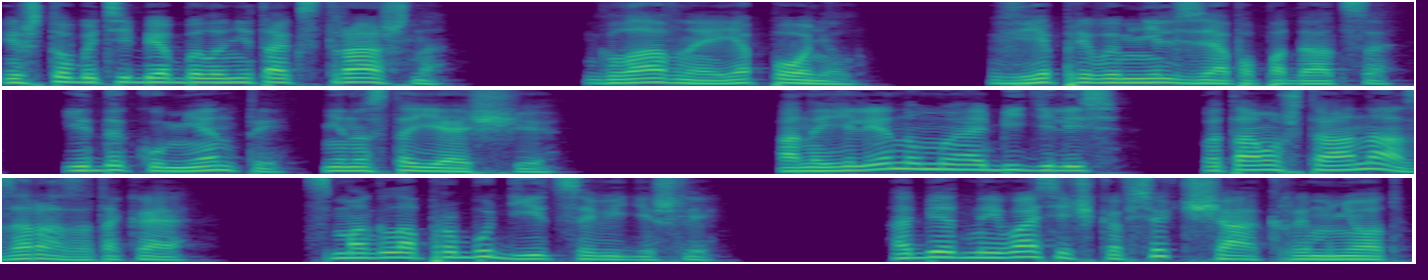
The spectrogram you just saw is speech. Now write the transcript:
И чтобы тебе было не так страшно. Главное, я понял, вепривым нельзя попадаться, и документы не настоящие. А на Елену мы обиделись, потому что она, зараза такая, смогла пробудиться, видишь ли. А бедный Васечка все чакры мнет,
